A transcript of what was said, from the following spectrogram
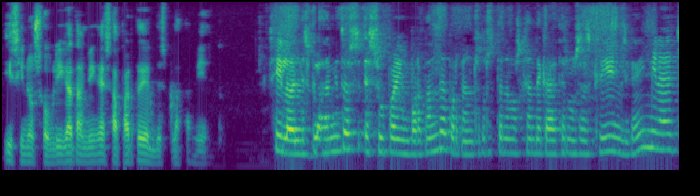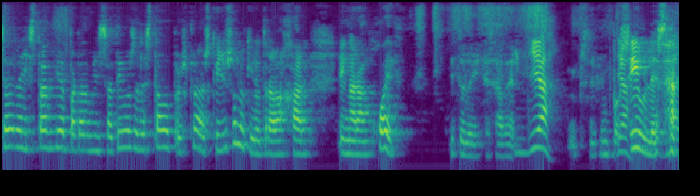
y si nos obliga también a esa parte del desplazamiento. Sí, lo del desplazamiento es súper importante porque nosotros tenemos gente que a veces nos escribe y nos dice, Ay, mira, he hecho la instancia para administrativos del Estado, pero es claro, es que yo solo quiero trabajar en Aranjuez. Y tú le dices, a ver, ya, es imposible. O, sea,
